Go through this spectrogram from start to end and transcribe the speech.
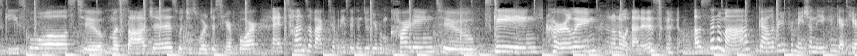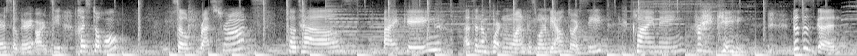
ski schools to massages, which is what we're just here for. And tons of activities you can do here from karting to skiing, curling, I don't know what that is. A cinema, gallery information that you can get here, so very artsy. Restaurant, so restaurants, hotels, biking. That's an important one because we want to be outdoorsy. Climbing, hiking. This is good.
